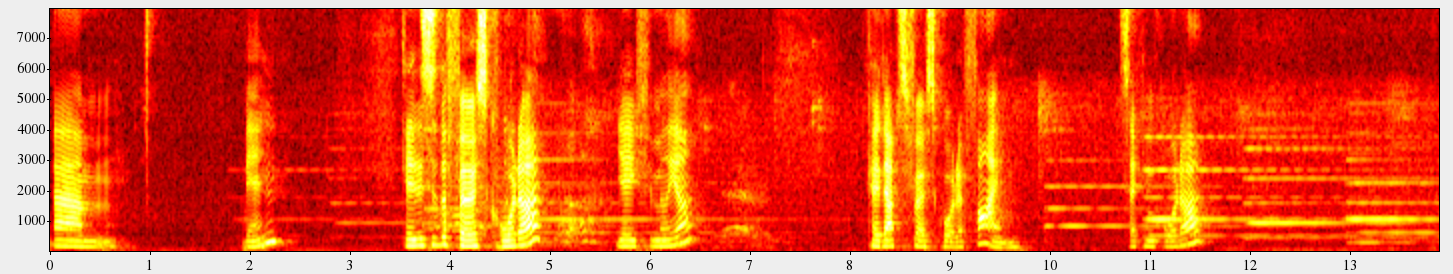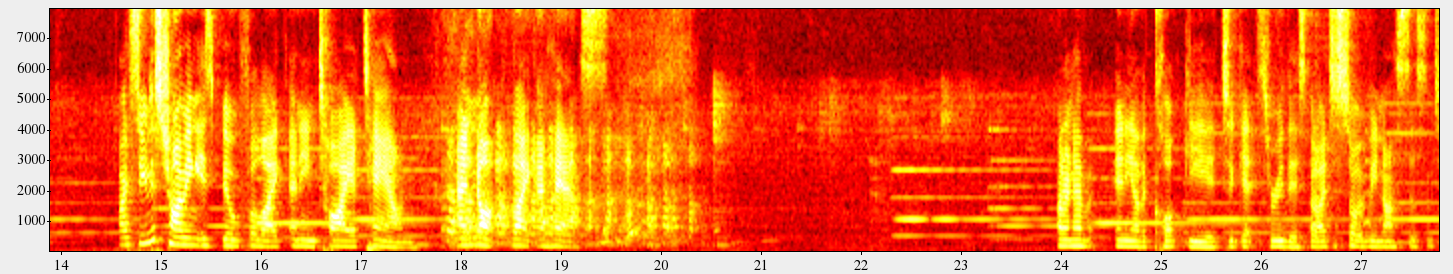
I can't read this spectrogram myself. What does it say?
Um, ben? Okay, this is the first quarter. Yeah, you familiar? Okay, that's first quarter. Fine. Second quarter. I assume this chiming is built for like an entire town and not like a house. I don't have any other clock gear to get through this, but I just thought it would be nice to listen to.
